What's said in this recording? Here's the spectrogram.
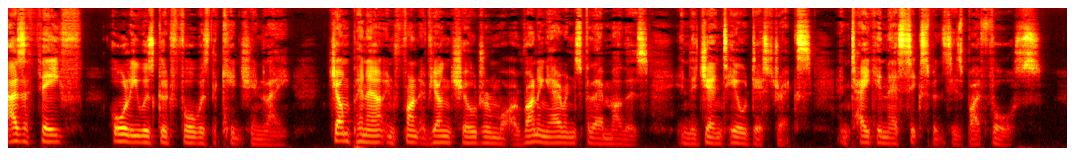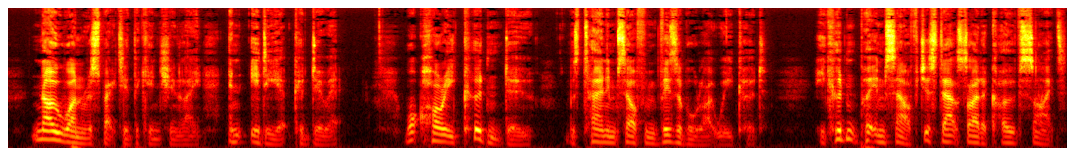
As a thief, all he was good for was the kitchen lay, jumping out in front of young children what are running errands for their mothers in the genteel districts and taking their sixpences by force. No one respected the kitchen lay. An idiot could do it. What Horry couldn't do was turn himself invisible like we could. He couldn't put himself just outside a cove sight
